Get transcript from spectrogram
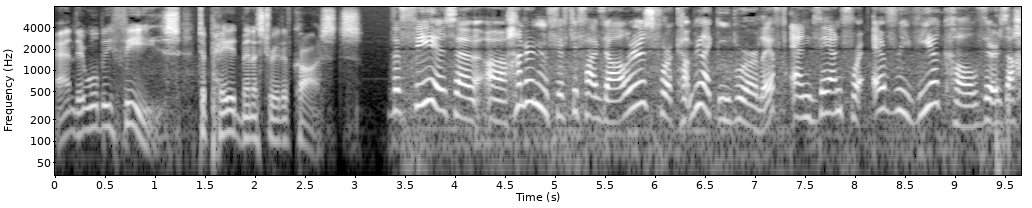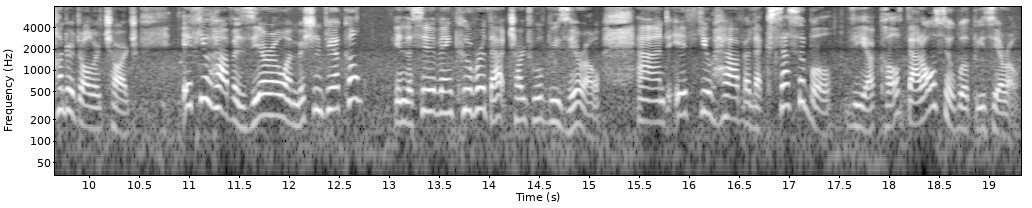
And there will be fees to pay administrative costs. The fee is uh, $155 for a company like Uber or Lyft, and then for every vehicle, there's a $100 charge. If you have a zero emission vehicle, in the city of Vancouver, that charge will be zero. And if you have an accessible vehicle, that also will be zero.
